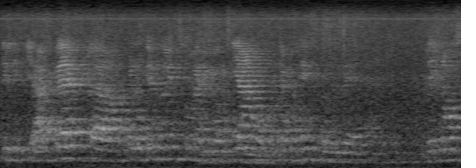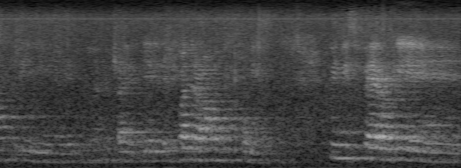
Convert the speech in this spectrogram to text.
delle fiabe eh, quello che noi insomma ricordiamo, abbiamo detto delle, dei nostri, cioè del quadravamo piccolino. Quindi spero che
